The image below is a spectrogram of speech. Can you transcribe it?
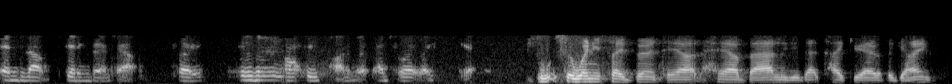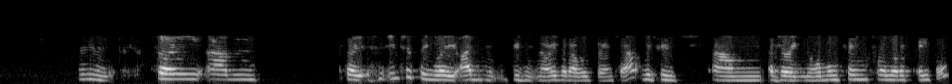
ended up getting burnt out. So it was a massive part of it. Absolutely, yeah. So when you say burnt out, how badly did that take you out of the game? Mm. So, um, so interestingly, I didn't, didn't know that I was burnt out, which is um, a very normal thing for a lot of people.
